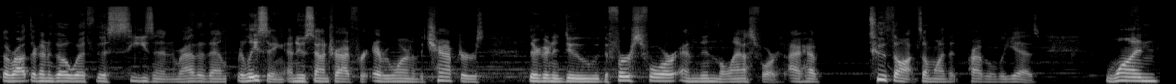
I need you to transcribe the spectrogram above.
the route they're going to go with this season rather than releasing a new soundtrack for every one of the chapters. They're going to do the first four and then the last four. I have two thoughts on why that probably is. One,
